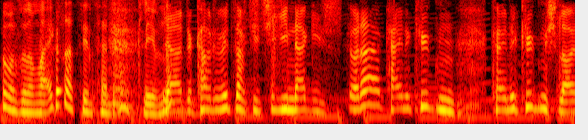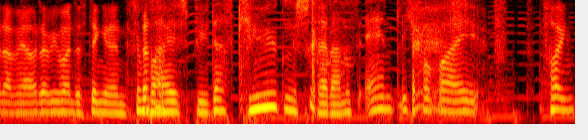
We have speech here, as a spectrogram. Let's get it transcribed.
da musst du nochmal extra 10 Cent draufkleben, ne? Ja, du, komm, du willst auf die Chiginagis, oder? Keine Küken, keine Kükenschleuder mehr, oder wie man das Ding nennt. Zum das Beispiel das Kükenschreddern ist endlich vorbei. Vor allem,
